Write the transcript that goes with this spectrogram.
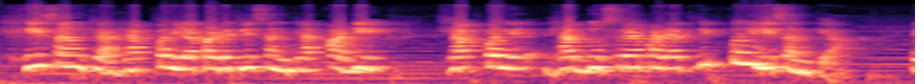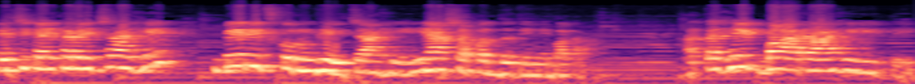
ही संख्या ह्या पहिल्या पाड्यातली संख्या अधिक ह्या ह्या दुसऱ्या पाड्यातली पहिली संख्या. याची काय करायची आहे? बेरीज करून घ्यायची आहे. या अशा पद्धतीने बघा. आता हे बारा आहे इथे.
